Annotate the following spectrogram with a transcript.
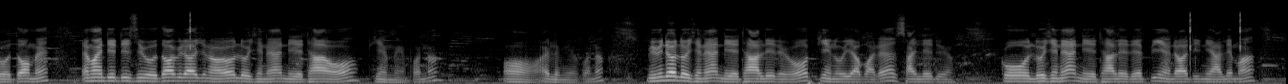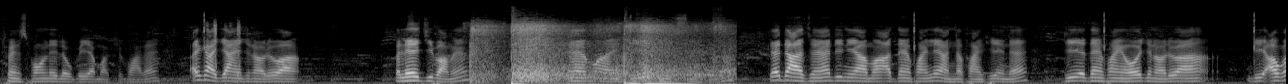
ကိုတော့မယ် MITDC ကိုတော့ပြီးတော့ကျွန်တော်တို့လိုချင်တဲ့အနေအထားကိုပြင်မယ်ပေါ့နော်။အော်အဲ့လိုမျိုးပေါ့နော်။မိမိတို့လိုချင်တဲ့အနေအထားလေးတွေကိုပြင်လို့ရပါတယ် site လေးတွေကိုလိုချင်တဲ့အနေအထားလေးတွေပြင်တော့ဒီနေရာလေးမှာ transform လေးလုပ်ပေးရမှာဖြစ်ပါတယ်။အဲ့ခါကျရင်ကျွန်တော်တို့ကပလဲကြည့်ပါမယ်။ MITDC ပေါ့နော်။ကဲဒါဆိုရင်ဒီနေရာမှာအတန်ဖိုင်လေးကနှစ်ဖိုင်ဖြစ်နေတယ် ဒီအတန်ဖိုင်ကိုကျွန်တော်တို့ကဒီအောက်က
